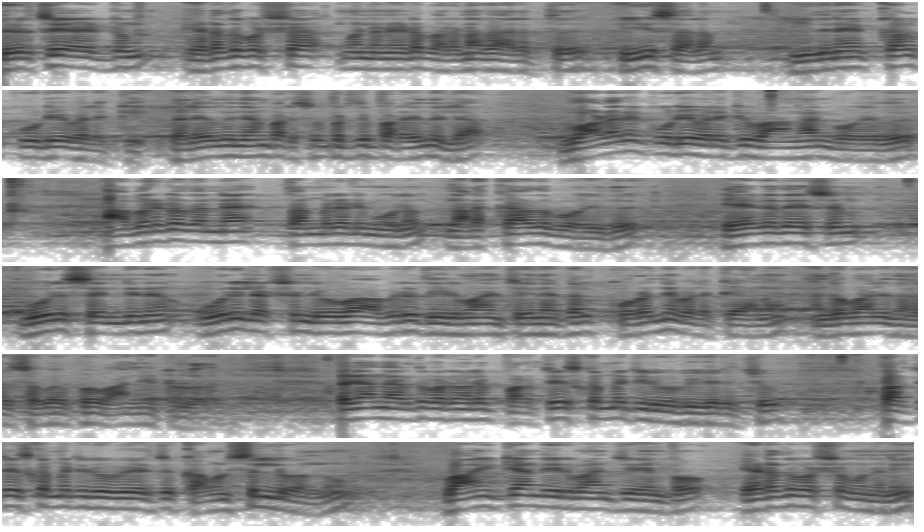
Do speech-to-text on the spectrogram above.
തീർച്ചയായിട്ടും ഇടതുപക്ഷ മുന്നണിയുടെ ഭരണകാലത്ത് ഈ സ്ഥലം ഇതിനേക്കാൾ കൂടിയ വിലയ്ക്ക് വിലയൊന്നും ഞാൻ പരസ്യപ്പെടുത്തി പറയുന്നില്ല വളരെ കൂടിയ വിലയ്ക്ക് വാങ്ങാൻ പോയത് അവരുടെ തന്നെ തമ്മിലടി മൂലം നടക്കാതെ പോയത് ഏകദേശം ഒരു സെന്റിന് ഒരു ലക്ഷം രൂപ അവർ തീരുമാനിച്ചതിനേക്കാൾ കുറഞ്ഞ വിലക്കാണ് അങ്കമാലി നഗരസഭ ഇപ്പോൾ വാങ്ങിയിട്ടുള്ളത്. അപ്പോൾ ഞാൻ നേരത്തെ പറഞ്ഞ പോലെ പർച്ചേസ് കമ്മിറ്റി രൂപീകരിച്ചു. പർച്ചേസ് കമ്മിറ്റി രൂപീകരിച്ച് കൗൺസിലിൽ വന്നു. വാങ്ങിക്കാൻ തീരുമാനിച്ചു കഴിയുമ്പോൾ ഇടതുപക്ഷ മുന്നണി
